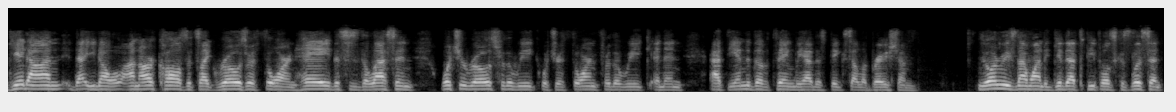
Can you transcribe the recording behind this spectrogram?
get on that, you know, on our calls, it's like rose or thorn. Hey, this is the lesson. What's your rose for the week? What's your thorn for the week? And then at the end of the thing, we have this big celebration the only reason I wanted to give that to people is because listen,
